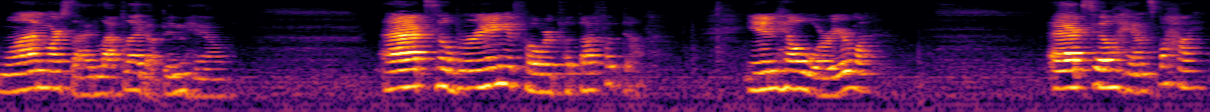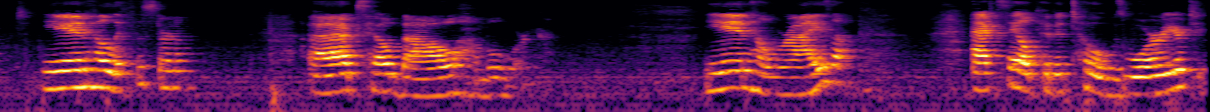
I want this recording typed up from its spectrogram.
One more side, left leg up, inhale. Exhale, bring it forward, put that foot down. Inhale, warrior one. Exhale, hands behind. Inhale, lift the sternum. Exhale, bow, humble warrior. Inhale, rise up. Exhale, pivot toes, warrior two.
